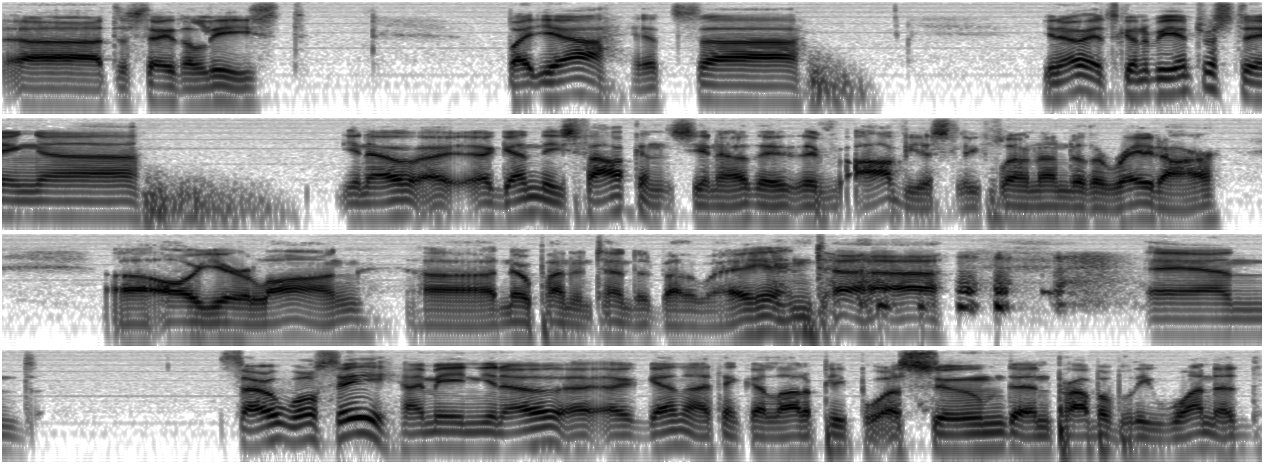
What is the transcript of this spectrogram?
uh, to say the least. But yeah, it's. Uh, you know, it's going to be interesting. Uh, you know, again, these Falcons, you know, they, they've obviously flown under the radar uh, all year long. Uh, no pun intended, by the way. And uh, and so we'll see. I mean, you know, again, I think a lot of people assumed and probably wanted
